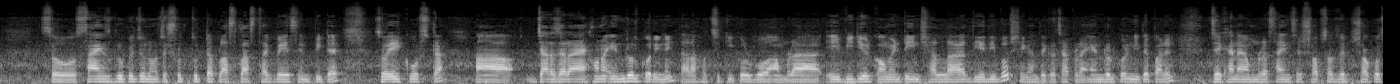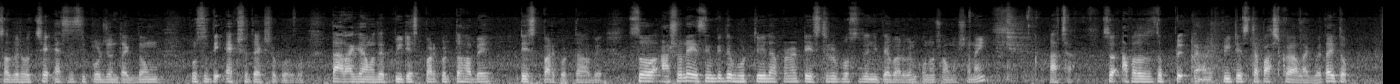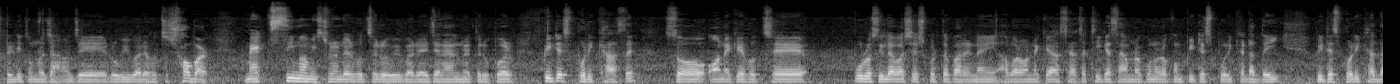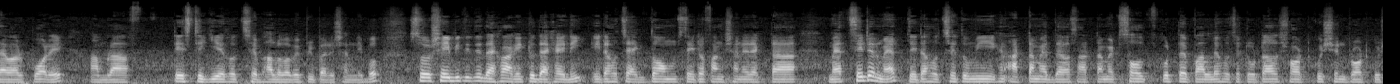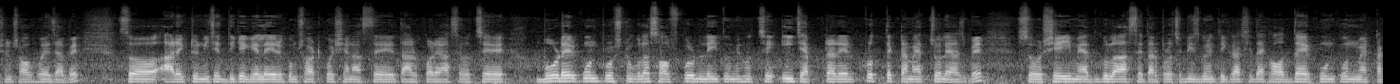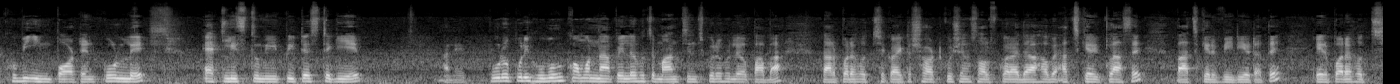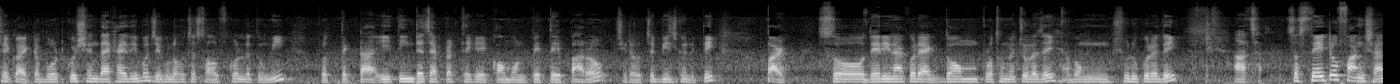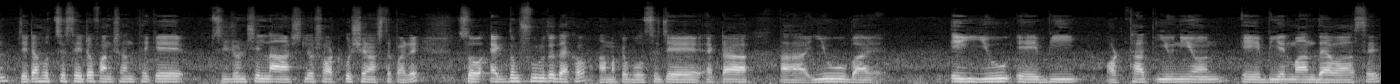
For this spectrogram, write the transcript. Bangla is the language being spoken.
সো সায়েন্স গ্রুপের জন্য হচ্ছে সত্তরটা প্লাস ক্লাস থাকবে এসএমপিতে সো এই কোর্সটা যারা যারা এখনও এনরোল করি নাই, তারা হচ্ছে কি করব, আমরা এই ভিডিওর কমেন্টে ইনশাল্লাহ দিয়ে দিব। সেখান থেকে হচ্ছে আপনারা এনরোল করে নিতে পারেন। যেখানে আমরা সায়েন্সের সব সাবজেক্ট সকল সাবজেক্ট হচ্ছে এসএসসি পর্যন্ত একদম প্রস্তুতি একশোতে একশো করব। তার আগে আমাদের প্রি টেস্ট পার করতে হবে টেস্ট পার করতে হবে। সো আসলে এসএমপিতে ভর্তি হলে আপনারা টেস্টেরও প্রস্তুতি নিতে পারবেন, কোনো সমস্যা নাই। আচ্ছা সো আপাতত প্রি টেস্টটা পাস করা লাগবে, তাই তো? অলরেডি তোমরা জানো যে রবিবারে হচ্ছে সবার ম্যাক্সিমাম স্টুডেন্টের হচ্ছে রবিবারে জেনারেল ম্যাথের উপর প্রিটেস্ট পরীক্ষা আছে। সো অনেকে হচ্ছে পুরো সিলেবাস শেষ করতে পারে নাই, আবার অনেকে আছে আচ্ছা ঠিক আছে, আমরা কোনো রকম প্রিটেস্ট পরীক্ষাটা দেই। প্রিটেস্ট পরীক্ষা দেওয়ার পরে আমরা টেস্টে গিয়ে হচ্ছে ভালোভাবে প্রিপারেশান নিব। সো সেই ভিত্তিতে দেখো, আগে একটু দেখাই নিই। এটা হচ্ছে একদম সেট অফ ফাংশনের একটা ম্যাথ সেটের ম্যাথ যেটা হচ্ছে তুমি এখানে আটটা ম্যাথ দেওয়া আছে। আটটা ম্যাথ সলভ করতে পারলে হচ্ছে total short question broad question সব হয়ে যাবে। সো আর একটু নিচের দিকে গেলে এরকম শর্ট কোয়েশ্চেন আছে। তারপরে আছে হচ্ছে বোর্ডের কোন প্রশ্নগুলো সলভ করলেই তুমি হচ্ছে এই চ্যাপ্টারের প্রত্যেকটা ম্যাথ চলে আসবে। সো সেই ম্যাথগুলো আছে। তারপর হচ্ছে বীজগণিতিক রাশি, দেখো অধ্যায়ের কোন কোন ম্যাথটা খুবই ইম্পর্টেন্ট করলে অ্যাটলিস্ট তুমি প্রি টেস্টে গিয়ে মানে পুরোপুরি হুবহু কমন না পেলে হচ্ছে মান চেঞ্জ করে হলেও পাবা। তারপরে হচ্ছে কয়েকটা শর্ট কোয়েশ্চেন সলভ করা দেওয়া হবে আজকের ক্লাসে বা আজকের ভিডিওটাতে এরপরে হচ্ছে কয়েকটা বোর্ড কোয়েশ্চেন দেখাই দিব, যেগুলো হচ্ছে সলভ করলে তুমি প্রত্যেকটা এই তিনটা চ্যাপ্টার থেকে কমন পেতে পারো, সেটা হচ্ছে বীজগণিতিক পার্ট সো দেরি না করে একদম প্রথমে চলে যাই এবং শুরু করে দেই। আচ্ছা সো সেট অফ ফাংশন যেটা হচ্ছে সেট অফ ফাংশন থেকে সৃজনশীল না আসলেও শর্ট কোশ্চেন আসতে পারে। সো একদম শুরুতে দেখো, আমাকে বলছে যে একটা ইউ বা এই ইউ এ বি অর্থাৎ ইউনিয়ন এ বি এর মান দেওয়া আছে।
